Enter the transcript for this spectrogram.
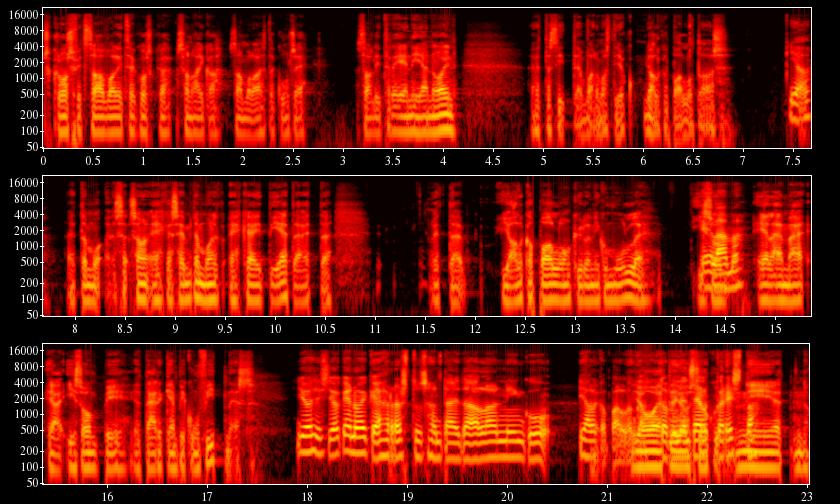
jos CrossFit saa valitse, koska se on aika samanlaista kuin se salitreeni ja noin, että sitten varmasti joku jalkapallo taas. Joo. Että se, on ehkä se, mitä moni ehkä ei tietä, että, että jalkapallo on kyllä niin kuin mulle iso, Elämä. elämä ja isompi ja tärkeämpi kuin fitness. Joo, siis joken oikea harrastushan taitaa olla niin kuin jalkapallon Joo, että jos, joku, niin, että, no,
